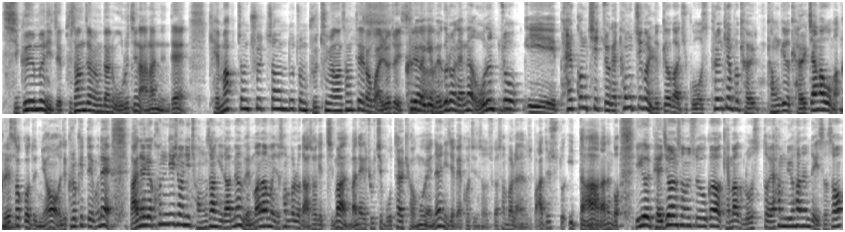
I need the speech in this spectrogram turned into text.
지금은 이제 부상자 명단에 오르진 않았는데 개막전 출전도 좀 불투명한 상태라고 알려져 있습니다. 그래요. 이게 왜 그러냐면 음. 오른쪽 이 팔꿈치 쪽에 통증을 느껴가지고 스프링 캠프 결- 경기도 결장하고 음. 막 그랬었거든요. 이제 그렇기 때문에 만약에 컨디션이 정상이라면 웬만하면 이제 선발로 나서겠지만 만약에 좋지 못할 경우에는 이제 맥커진 선수가 선발 라인에서 빠질 수도 있다라는 거. 이거 배지원 선수가 개막 로스터에 합류하는 데 있어서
